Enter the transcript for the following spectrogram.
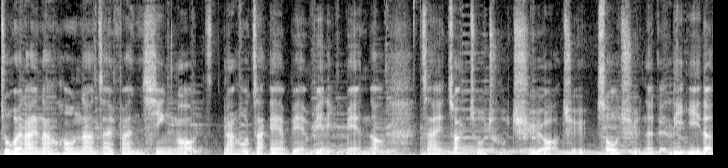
租回来，然后呢再翻新哦，然后在 A M B N B 里面呢再转租出去哦，去收取那个利益的。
